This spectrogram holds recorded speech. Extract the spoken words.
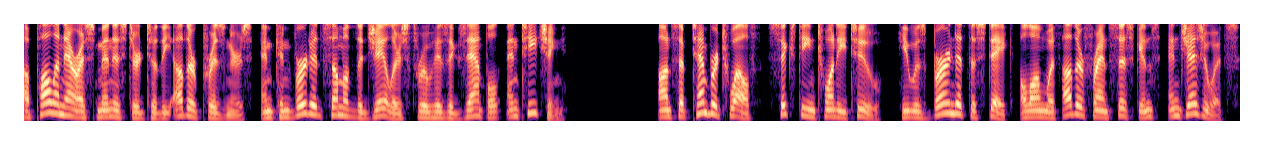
Apollinaris ministered to the other prisoners and converted some of the jailers through his example and teaching. On September 12, 1622, he was burned at the stake along with other Franciscans and Jesuits.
